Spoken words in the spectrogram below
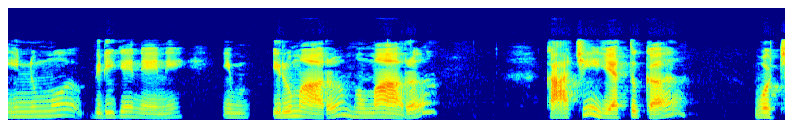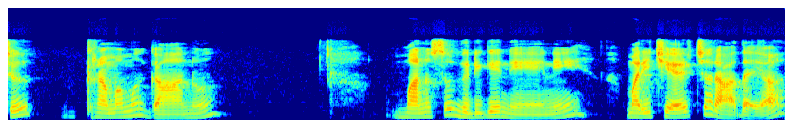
ఇనుము విరిగినేని ఇరుమారు ముమ్మారు కాచి ఎత్తుక వచ్చు క్రమముగాను మనసు విరిగినేని మరి చేర్చరాదయ రాదయ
